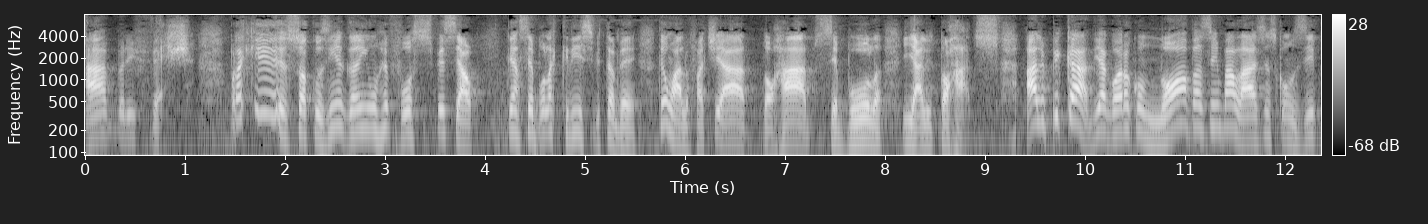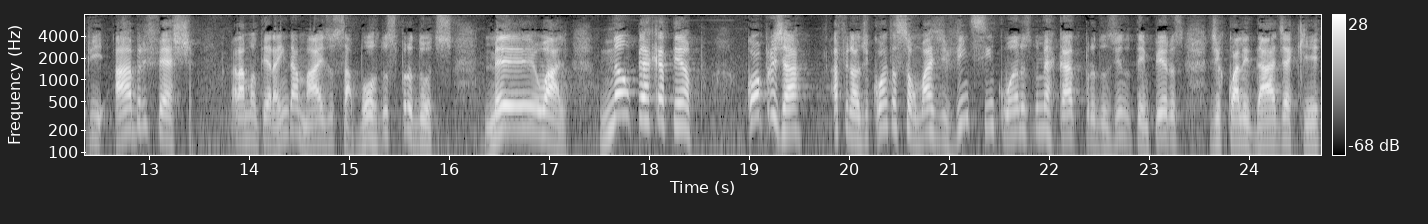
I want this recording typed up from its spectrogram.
abre e fecha. Para que sua cozinha ganhe um reforço especial. Tem a cebola crisp também. Tem um alho fatiado, torrado, cebola e alho torrados. Alho picado e agora com novas embalagens com zip abre e fecha para manter ainda mais o sabor dos produtos. Meu alho, não perca tempo, compre já. Afinal de contas, são mais de 25 anos no mercado produzindo temperos de qualidade aqui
